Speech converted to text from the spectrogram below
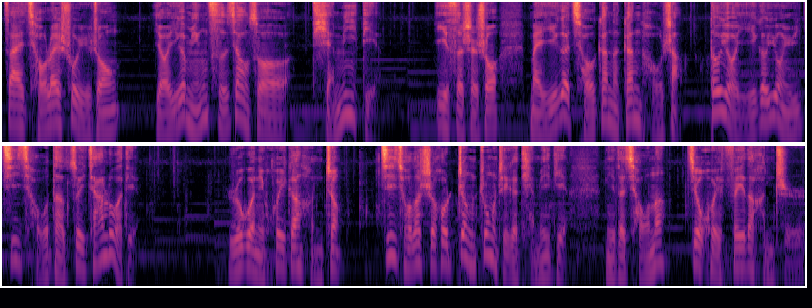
在球类术语中，有一个名词叫做“甜蜜点”。意思是说，每一个球杆的杆头上都有一个用于击球的最佳落点。如果你挥杆很正，击球的时候正中这个甜蜜点，你的球呢就会飞得很直，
